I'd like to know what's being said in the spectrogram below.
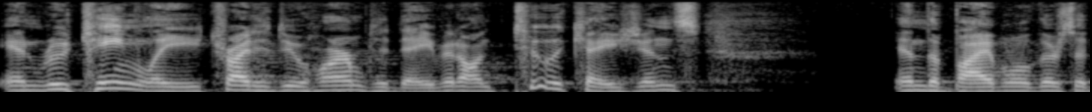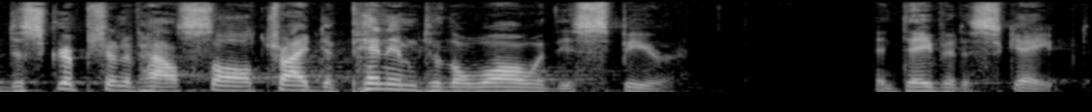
and routinely try to do harm to David. On two occasions in the Bible, there's a description of how Saul tried to pin him to the wall with his spear, and David escaped.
